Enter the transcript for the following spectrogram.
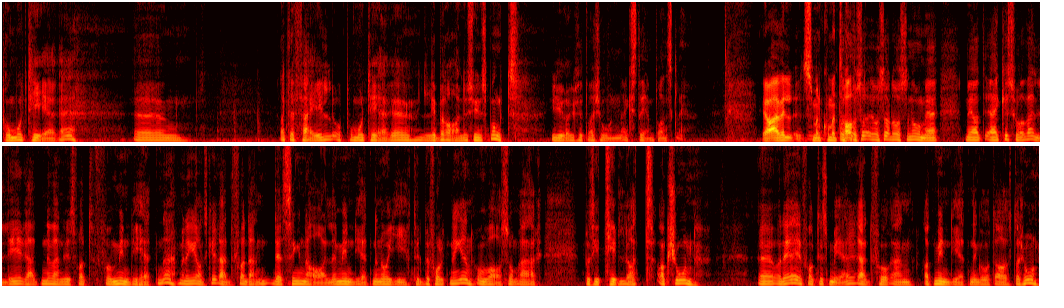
promotere um, At det er feil å promotere liberale synspunkt, gjør jo situasjonen ekstremt vanskelig. Ja, jeg vil, som en kommentar... Og så er det også noe med, med, at jeg er ikke så veldig redd nødvendigvis for, at, for myndighetene, men jeg er ganske redd for den, det signalet myndighetene nå gir til befolkningen om hva som er på å si, tillatt aksjon. Eh, og det er jeg faktisk mer redd for enn at myndighetene går til arrestasjon.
